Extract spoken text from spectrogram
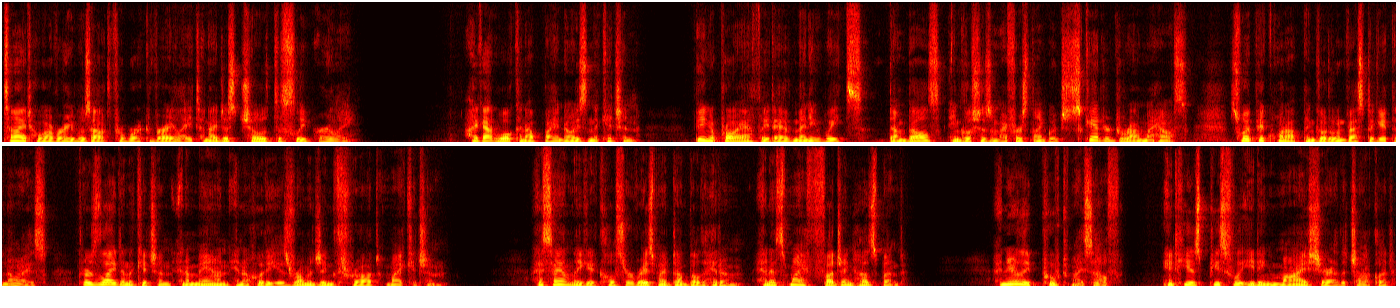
Tonight, however, he was out for work very late, and I just chose to sleep early. I got woken up by a noise in the kitchen. Being a pro athlete, I have many weights, dumbbells, English isn't my first language, scattered around my house. So I pick one up and go to investigate the noise. There's light in the kitchen, and a man in a hoodie is rummaging throughout my kitchen. I silently get closer, raise my dumbbell to hit him, and it's my fudging husband. I nearly pooped myself, and he is peacefully eating my share of the chocolate,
